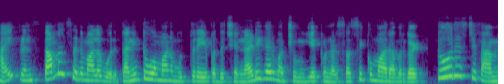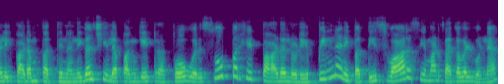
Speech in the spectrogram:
ஹை ஃப்ரெண்ட்ஸ் தமிழ் சினிமால ஒரு தனித்துவமான முத்திரையை பதிச்ச நடிகர் மற்றும் இயக்குனர் சசிகுமார் அவர்கள் டூரிஸ்ட் ஃபேமிலி படம் பத்தின நிகழ்ச்சியில பங்கேற்றப்போ ஒரு சூப்பர் ஹிட் பாடலுடைய பின்னணி பத்தி சுவாரஸ்யமான தகவல் ஒண்ண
